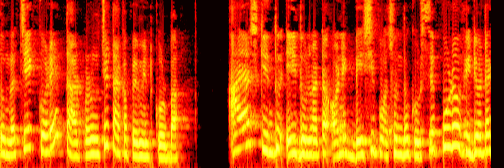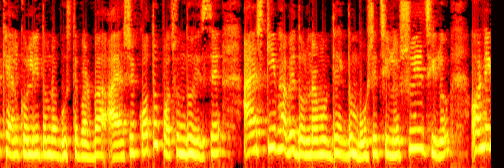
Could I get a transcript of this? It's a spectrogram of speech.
তোমরা চেক করে তারপর হচ্ছে টাকা পেমেন্ট করবা। আয়াস কিন্তু এই দোলনাটা অনেক বেশি পছন্দ করছে। পুরো ভিডিওটা খেয়াল করলেই তোমরা বুঝতে পারবা আয়াসের কত পছন্দ হয়েছে। আয়াস কীভাবে দোলনার মধ্যে একদম বসেছিল, শুয়েছিল, অনেক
